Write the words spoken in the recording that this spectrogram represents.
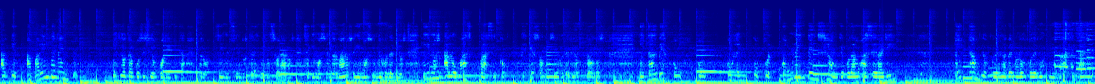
al que aparentemente es de otra posición política, pero siguen siendo ustedes venezolanos, seguimos siendo hermanos, seguimos siendo hijos de Dios. Irnos a lo más básico, que es que somos hijos de Dios todos. Y tal vez con, con una intención que podamos hacer allí, ¿qué cambios pueden haber? No los podemos ni imaginar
